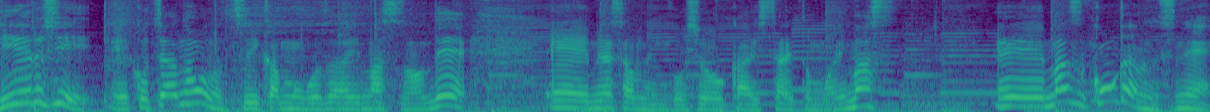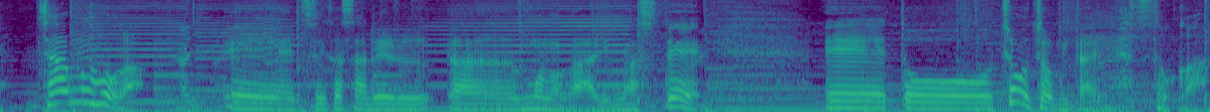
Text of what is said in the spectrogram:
DLC、えーこちらの方の追加もございますので、えー皆様にご紹介したいと思います、えーまず今回もですねチャームの方が、えー追加されるものがありましてえー、と蝶々みたいなやつとか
